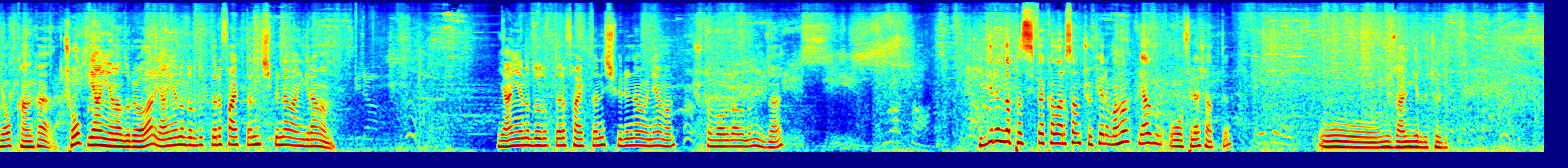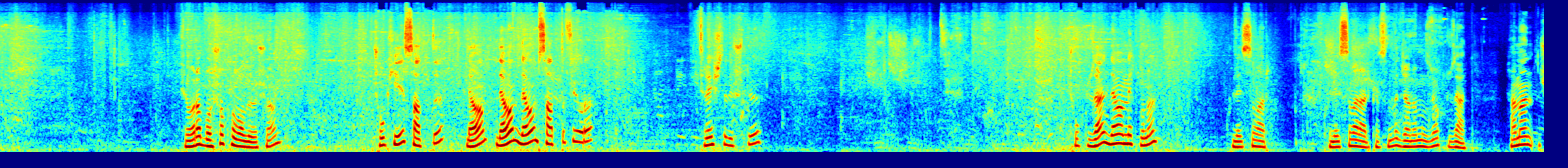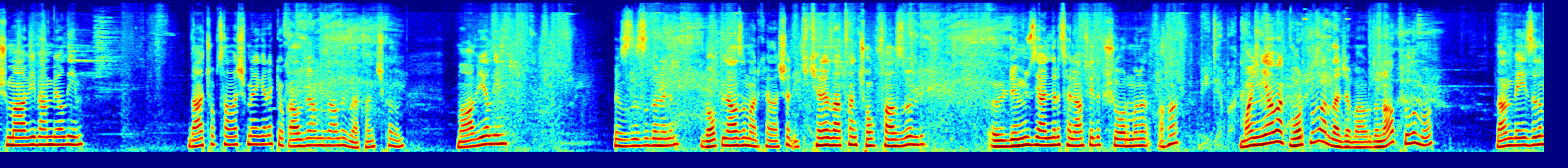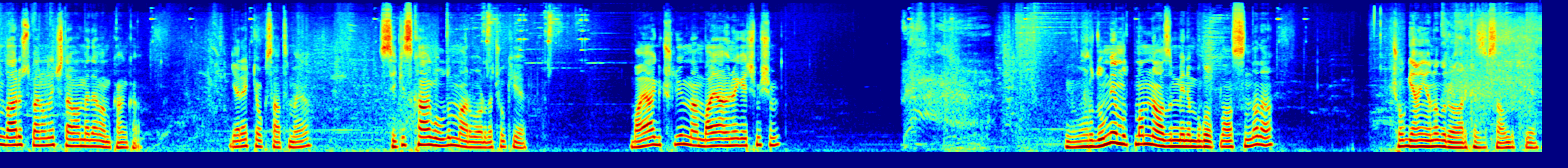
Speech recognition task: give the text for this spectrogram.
Yok kanka çok yan yana duruyorlar. Yan yana durdukları fightların hiçbirine ben giremem. Yan yana durdukları fightların hiçbirine oynayamam. Şu ward'u alalım güzel. Birinde pasif yakalarsam çökerim. Aha gel bunu. Oo flash attı. Oo güzel girdi çocuk. Fiora boşa kovalıyor şu an. Çok iyi sattı. Devam devam devam sattı Fiora. Trash de düştü. Çok güzel devam et buna. Kulesi var. Kulesi var arkasında canımız yok güzel. Hemen şu maviyi ben bir alayım. Daha çok savaşmaya gerek yok. Alacağımızı aldık zaten çıkalım. Mavi alayım. Hızlı hızlı dönelim. Gold lazım arkadaşlar. İki kere zaten çok fazla öldük. Öldüğümüz yerleri telafi edip şu ormanı... Aha Manyağa bak ward mu vardı acaba orada? Ne yapıyor oğlum o? Ben base'ladım Darius ben ona hiç devam edemem kanka. Gerek yok satmaya. 8k gold'um var bu arada çok iyi. Bayağı güçlüyüm ben bayağı öne geçmişim. Vurduğumu yamultmam lazım benim bu gold'la aslında da. Çok yan yana duruyorlar kazık saldık diye.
